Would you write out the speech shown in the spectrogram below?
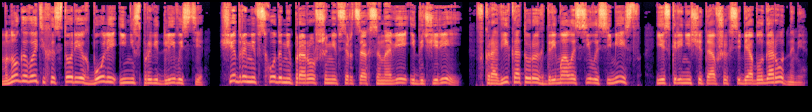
Много в этих историях боли и несправедливости, щедрыми всходами проросшими в сердцах сыновей и дочерей, в крови которых дремала сила семейств, искренне считавших себя благородными.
